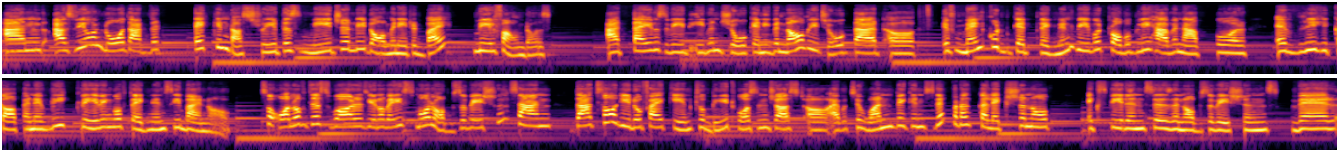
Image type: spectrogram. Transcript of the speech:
And as we all know that the tech industry, it is majorly dominated by male founders. At times, we'd even joke, and even now we joke that uh, if men could get pregnant, we would probably have an app for every hiccup and every craving of pregnancy by now. So all of this was, you know, very small observations, and that's how Healofy came to be. It wasn't just, uh, I would say, one big incident, but a collection of experiences and observations where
